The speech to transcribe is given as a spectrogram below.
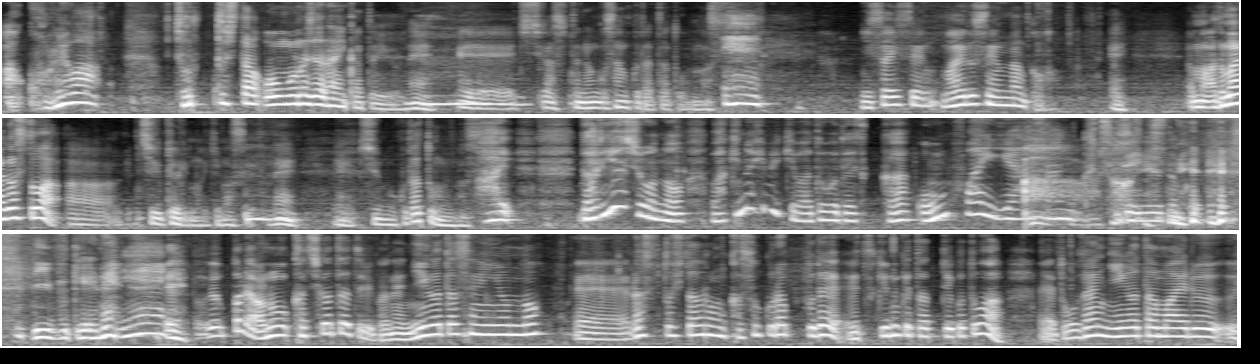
あこれはちょっとした大物じゃないかというね、うえー、父がステナンゴ3区だったと思います。えー、2歳戦マイル戦なんかはまあ、アドマイヤガストはあ中距離も行きますけどね、うん、えー、注目だと思います。はい。ダリア賞のワキノヒビキはどうですか？オンファイヤー産駒っていうとこ。ね、ディープ系ね。ねえやっぱりあの勝ち方というかね、新潟専用の、えー、ラスト一ハロン加速ラップで、えー、突き抜けたっていうことは、えー、当然新潟マイル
